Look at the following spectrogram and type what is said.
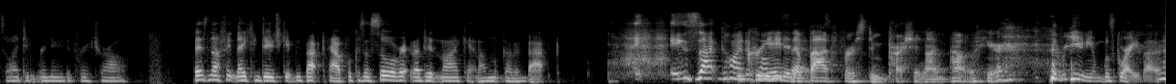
so I didn't renew the free trial there's nothing they can do to get me back now because I saw it and I didn't like it and I'm not going back. It, it's that kind you of created concept. a bad first impression. I'm out of here. the reunion was great though.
